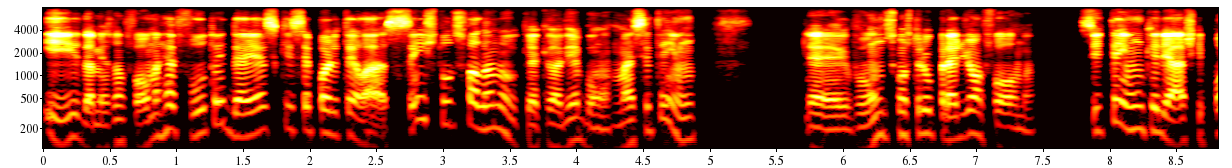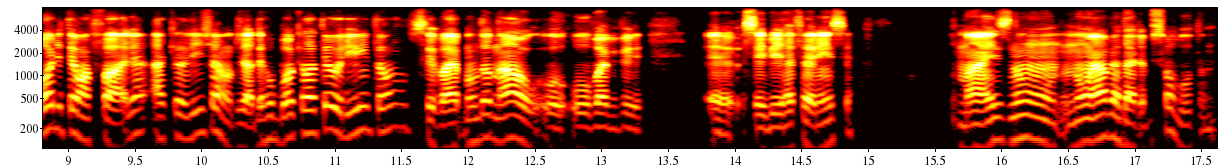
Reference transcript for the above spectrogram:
e, da mesma forma, refutam ideias que você pode ter lá, sem estudos falando que aquilo ali é bom. Mas se tem um, é, vamos construir o prédio de uma forma. Se tem um que ele acha que pode ter uma falha, aquilo ali já, já derrubou aquela teoria, então você vai abandonar ou, ou vai viver, é, servir de referência. Mas não, não é uma verdade absoluta, né?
